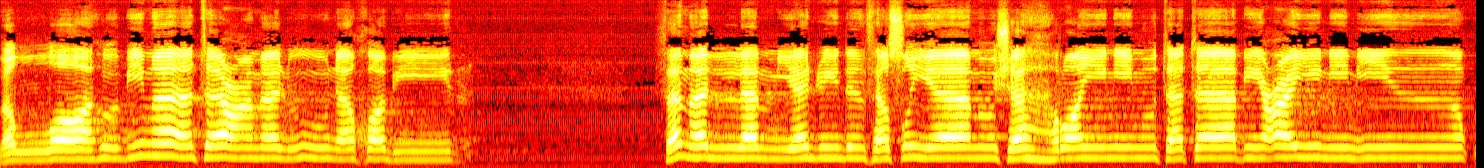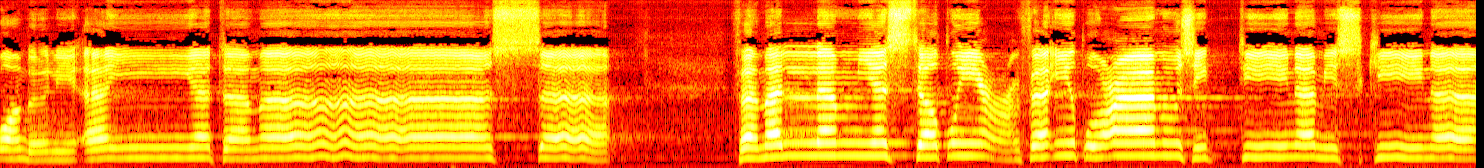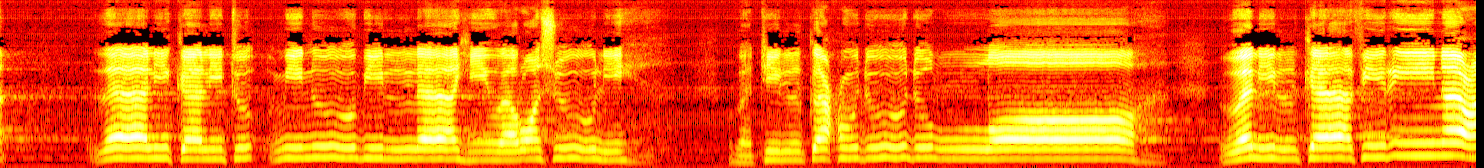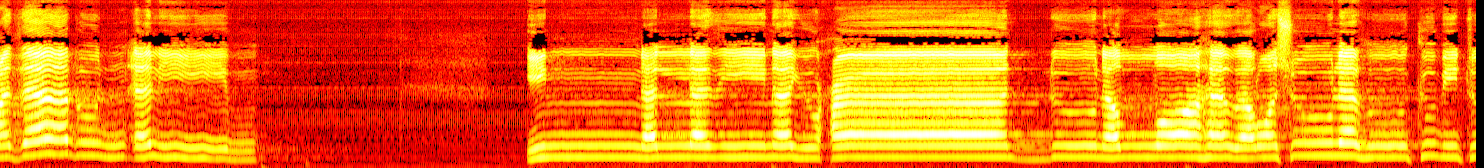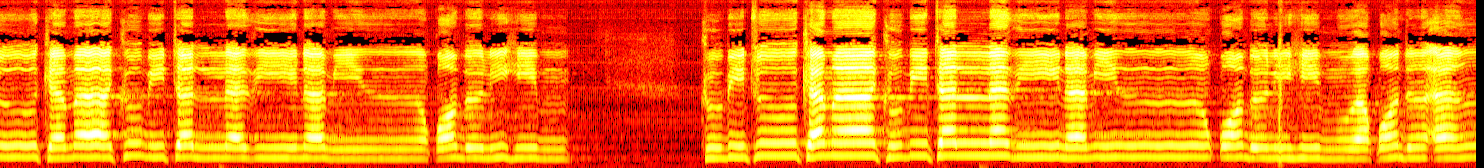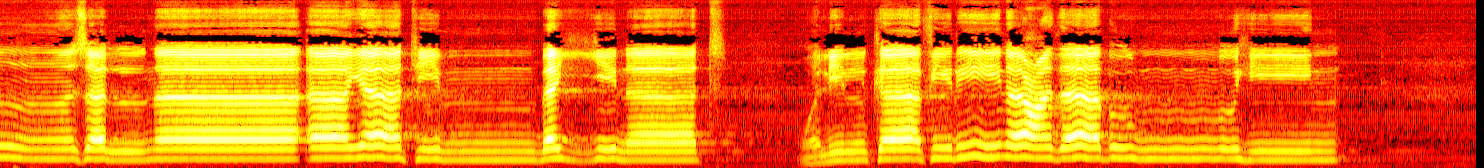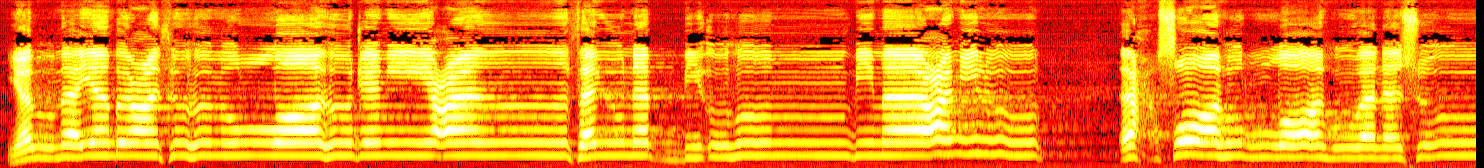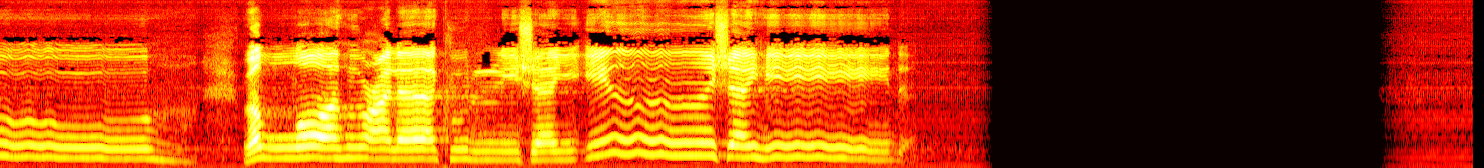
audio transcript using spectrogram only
والله بما تعملون خبير. فمن لم يجد فصيام شهرين متتابعين من قبل أن يتماسا. فمن لم يستطيع فإطعام ستين مسكيناً. ذلك لتؤمنوا بالله ورسوله وتلك حدود الله وللكافرين عذاب أليم. إن الذين يحاد يعبدون الله ورسوله كبتوا كما كبت الذين من قبلهم كبتوا كما كبت الذين من قبلهم وقد أنزلنا آيات بينات وللكافرين عذاب مهين. يوم يبعثهم الله جميعا فينبئهم بما عملوا. أحصاه الله ونسوه. والله على كل شيء شهيد.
